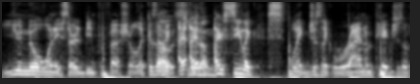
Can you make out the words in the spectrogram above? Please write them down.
You know when they started being professional, like because Oh, I, like, I, I, have seen like s- like just like random pictures of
